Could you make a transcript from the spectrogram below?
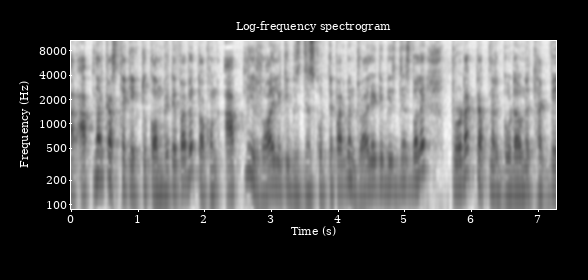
আর আপনার কাছ থেকে একটু কম রেটে পাবে, তখন আপনি রয়্যালিটি বিজনেস করতে পারবেন। রয়্যালিটি বিজনেস বলে প্রোডাক্ট আপনার গোডাউনে থাকবে।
